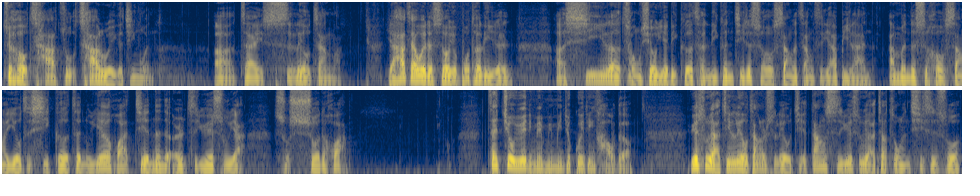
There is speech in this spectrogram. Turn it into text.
最后插入插入了一个经文啊，在十六章啊。亚哈在位的时候，有伯特利人啊希勒重修耶利哥城，立根基的时候上了长子亚比兰；安门的时候上了幼子希哥。正如耶和华借嫩的儿子约书亚所说的话，在旧约里面明明就规定好的，约书亚记六章二十六节，当时约书亚叫众人起誓说：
